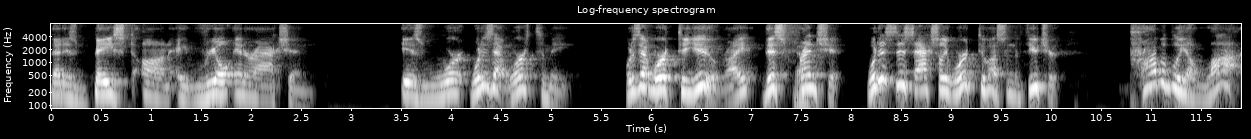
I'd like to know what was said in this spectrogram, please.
that is based on a real interaction is worth what is that worth to me? What is that worth to you right? This friendship what is this actually worth to us in the future probably a lot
